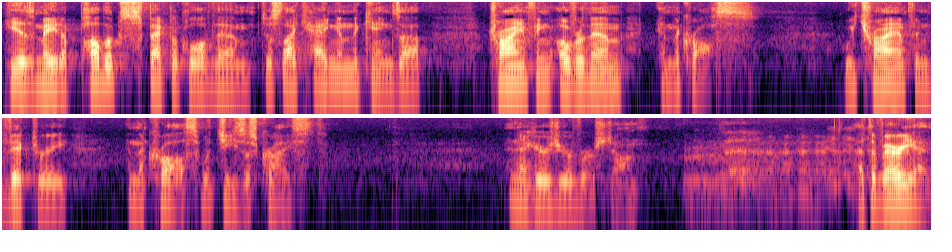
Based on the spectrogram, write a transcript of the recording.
he has made a public spectacle of them, just like hanging the kings up, triumphing over them in the cross. We triumph in victory in the cross with Jesus Christ. And now here's your verse, John. At the very end.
